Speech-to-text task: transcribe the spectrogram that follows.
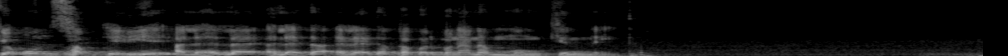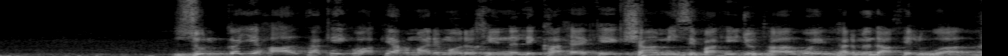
کہ ان سب کے لیے علیحدہ علیحدہ قبر بنانا ممکن نہیں تھا۔ ظلم کا یہ حال تھا کہ ایک واقعہ ہمارے مورخین نے لکھا ہے کہ ایک شامی سپاہی جو تھا وہ ایک گھر میں داخل ہوا۔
